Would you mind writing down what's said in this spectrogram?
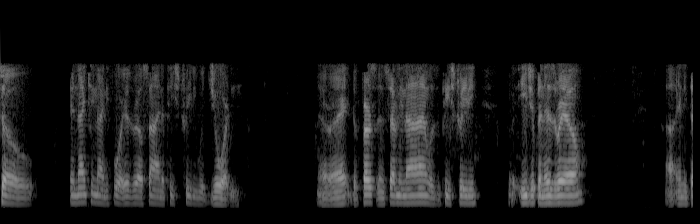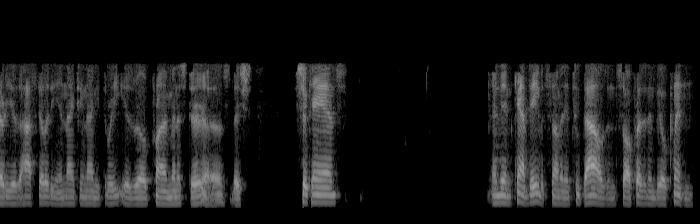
So in 1994, Israel signed a peace treaty with Jordan. All right. The first in 79 was the peace treaty with Egypt and Israel. Uh, ending 30 years of hostility in 1993. Israel Prime Minister, uh, they sh- shook hands. And then Camp David Summit in 2000 saw President Bill Clinton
